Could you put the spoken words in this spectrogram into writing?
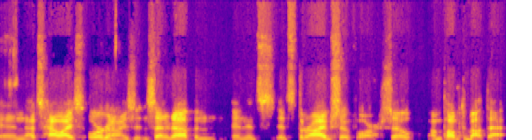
And that's how I organized it and set it up. And, and it's, it's thrived so far. So I'm pumped about that.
